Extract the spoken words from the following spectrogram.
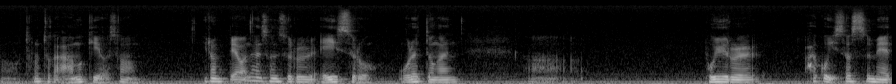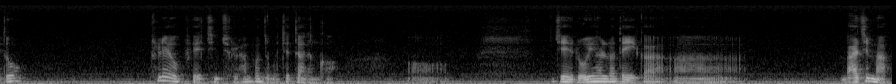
어, 토론토가 암흑기여서 이런 빼어난 선수를 에이스로 오랫동안 어, 보유를 하고 있었음에도 플레이오프에 진출을 한 번도 못했다는 거. 어, 이제 로이 할러데이가 아, 마지막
